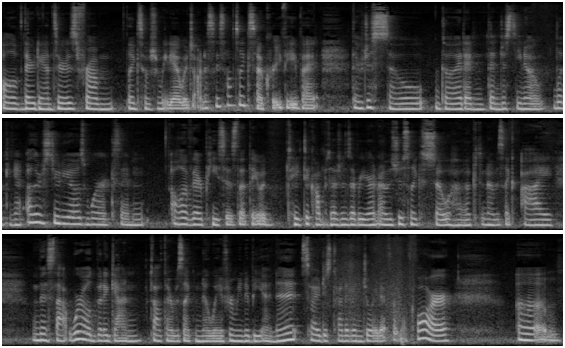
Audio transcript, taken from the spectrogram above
all of their dancers from like social media, which honestly sounds like so creepy, but they're just so good. And then just, you know, looking at other studios' works and all of their pieces that they would take to competitions every year. And I was just like so hooked. And I was like, I miss that world. But again, thought there was like no way for me to be in it. So I just kind of enjoyed it from afar. Um,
